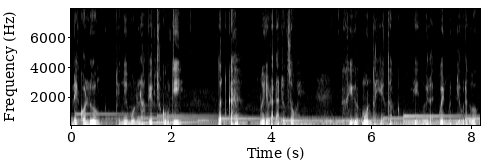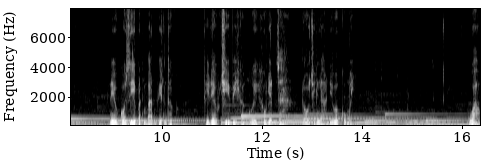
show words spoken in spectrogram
Để có lương thì ngươi muốn làm việc cho công ty. Tất cả ngươi đều đã đạt được rồi. Khi ước muốn thành hiện thực Thì ngươi lại quên mất điều đã ước nếu có gì bất mãn với hiện thực Thì đều chỉ vì các ngươi không nhận ra Đó chính là điều ước của mình. Wow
